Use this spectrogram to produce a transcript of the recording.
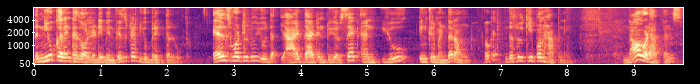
the new current has already been visited, you break the loop. Else what you do, you add that into your set and you increment the round. Okay, this will keep on happening. Now what happens?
